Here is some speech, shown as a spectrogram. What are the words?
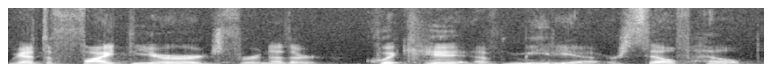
We have to fight the urge for another quick hit of media or self help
